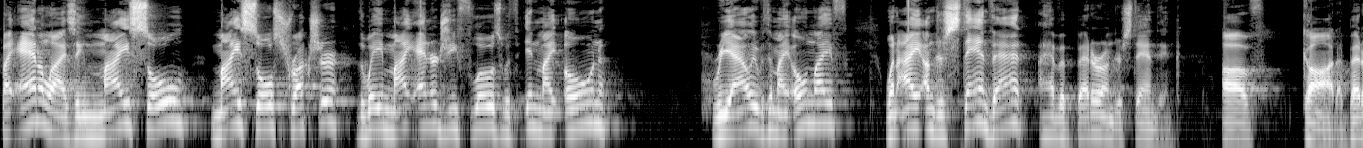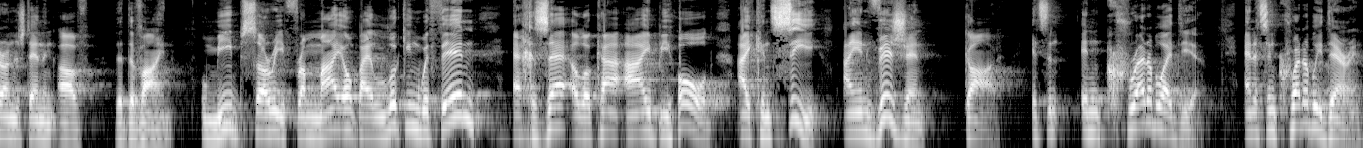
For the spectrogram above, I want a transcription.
by analyzing my soul, my soul structure, the way my energy flows within my own reality, within my own life, when I understand that, I have a better understanding of God, a better understanding of the divine. Umibsari, from my own, by looking within, echze eloka, I behold, I can see, I envision God. It's an incredible idea, and it's incredibly daring,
